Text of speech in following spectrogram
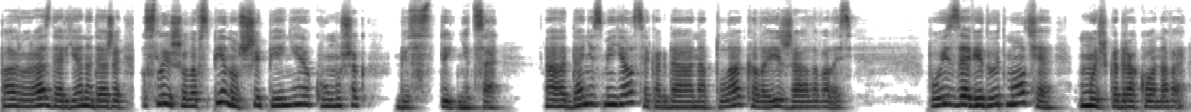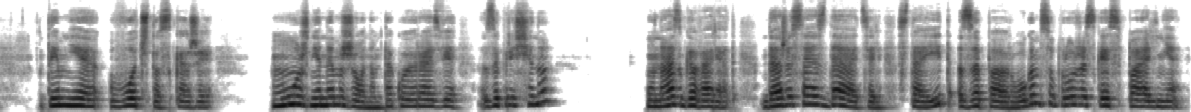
Пару раз Дарьяна даже слышала в спину шипение кумушек. Бесстыдница. А Даня смеялся, когда она плакала и жаловалась. «Пусть завидует молча, мышка драконова. Ты мне вот что скажи. Мужниным женам такое разве запрещено?» У нас говорят, даже Создатель стоит за порогом супружеской спальни.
